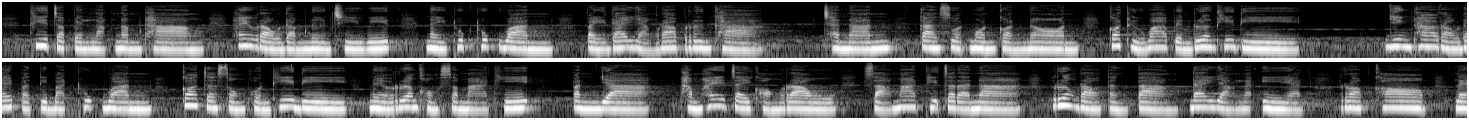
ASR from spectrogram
ๆ ที่จะเป็นหลักนำทาง ให้เราดำเนินชีวิตในทุกๆวันไปได้อย่างราบรื่นค่ะ ฉะนั้นการสวดมนต์ก่อนนอนก็ถือว่าเป็นเรื่องที่ดี ยิ่งถ้าเราได้ปฏิบัติทุกวันก็จะส่งผลที่ดีในเรื่องของสมาธิ ปัญญาทำให้ใจของเราสามารถพิจารณาเรื่องราวต่างๆ ได้อย่างละเอียด รอบคอบ และ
